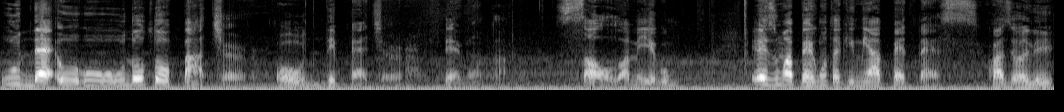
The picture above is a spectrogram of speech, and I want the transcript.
O, de, o, o, o Dr. Patcher, ou The Patcher, pergunta: Saulo, amigo, eis uma pergunta que me apetece. Quase eu li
